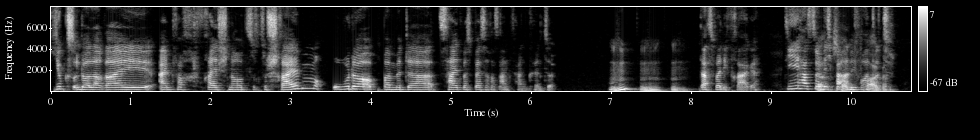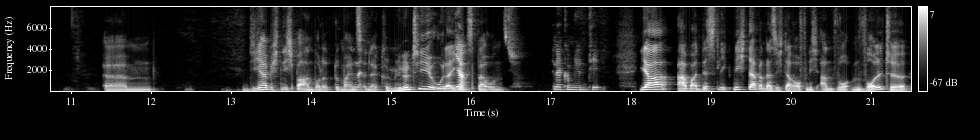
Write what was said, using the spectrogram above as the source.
Jux und Dollerei einfach freischnauze zu schreiben oder ob man mit der Zeit was Besseres anfangen könnte. Mhm, mhm, mhm. Das war die Frage. Die hast du Ja, nicht das war die beantwortet. Ähm, die habe ich nicht beantwortet. Du meinst Nee. in der Community oder Ja. jetzt bei uns? In der Community. Ja, aber das liegt nicht daran, dass ich darauf nicht antworten wollte,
